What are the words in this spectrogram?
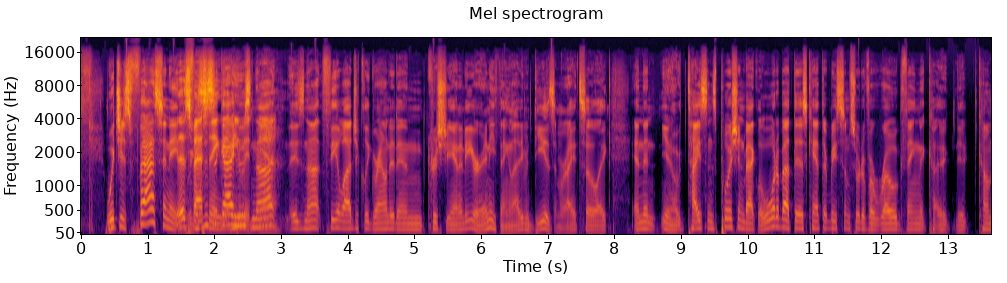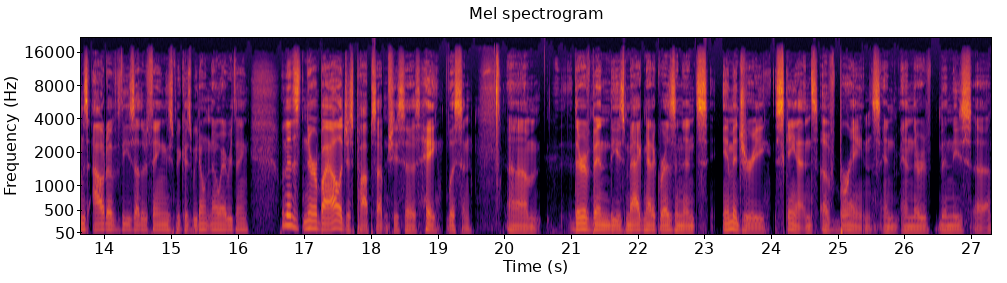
which is fascinating That's because fascinating this is a guy who's would- not is not theologically grounded in christianity or anything not even deism right so like and then you know tyson's pushing back well what about this? Can't there be some sort of a rogue thing that co- it comes out of these other things because we don't know everything? Well, then this neurobiologist pops up and she says, "Hey, listen, um, there have been these magnetic resonance imagery scans of brains, and and there have been these uh,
